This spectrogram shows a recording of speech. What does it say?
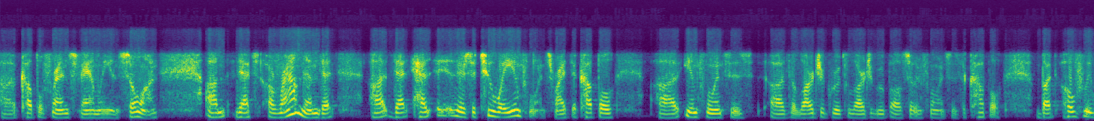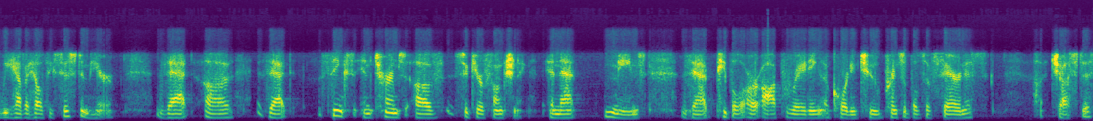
uh, couple friends, family, and so on. Um, that's around them. That uh, that has there's a two-way influence, right? The couple uh, influences uh, the larger group. The larger group also influences the couple. But hopefully, we have a healthy system here that uh, that thinks in terms of secure functioning, and that means that people are operating according to principles of fairness, justice,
